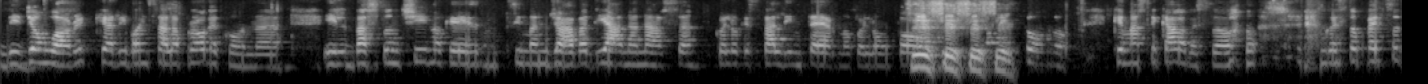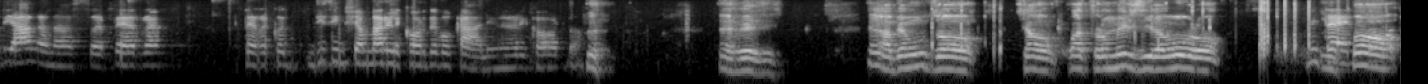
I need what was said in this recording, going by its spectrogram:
di John Warwick che arrivò in sala prove con eh, il bastoncino che si mangiava di ananas, quello che sta all'interno, quello un po' sì, sì, sì, sì. che masticava questo, questo, pezzo di ananas per, per, disinfiammare le corde vocali, me ne ricordo. Eh, vedi. Eh, abbiamo avuto diciamo, quattro mesi di lavoro Intenso, un po'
